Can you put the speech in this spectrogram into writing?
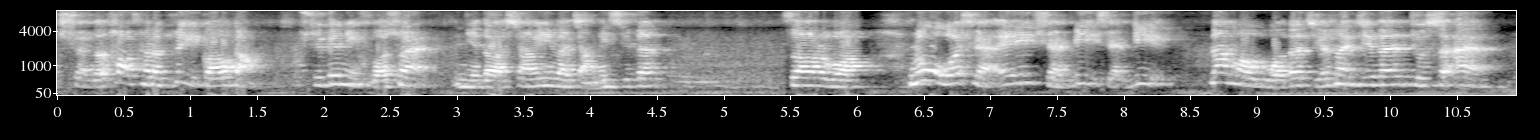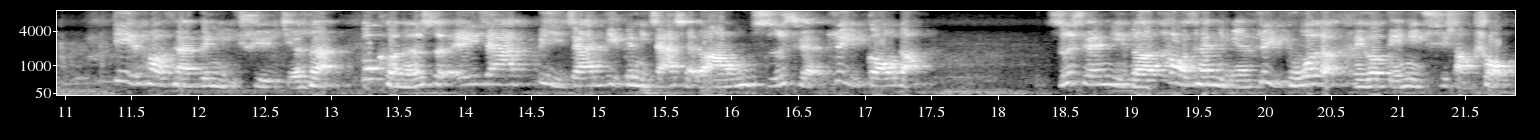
选择套餐的最高档去跟你核算你的相应的奖励积分，知道了不？如果我选 A 选 B 选 D。那么我的结算积分就是按 D 套餐跟你去结算，不可能是 A 加 B 加 D 跟你加起来的啊，我们只选最高档，只选你的套餐里面最多的那个给你去享受。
